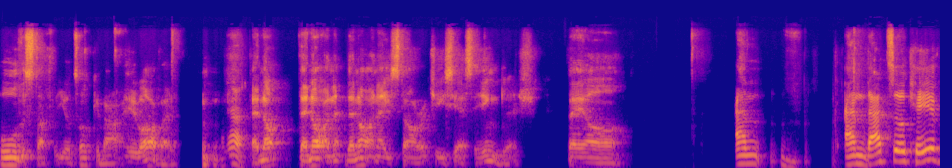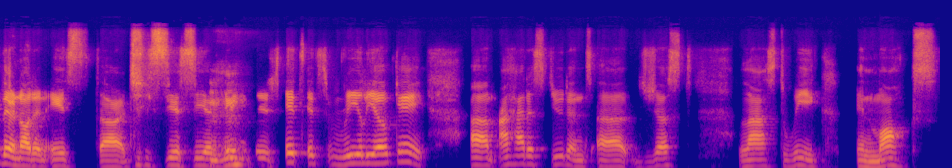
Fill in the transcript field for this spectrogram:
all the stuff that you're talking about. Who are they? Yeah. they're not they're not an, they're not an a star at gcse english. They are and and that's okay if they're not an A star GCSE and mm-hmm. English. It's it's really okay. Um, I had a student uh, just last week in mocks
